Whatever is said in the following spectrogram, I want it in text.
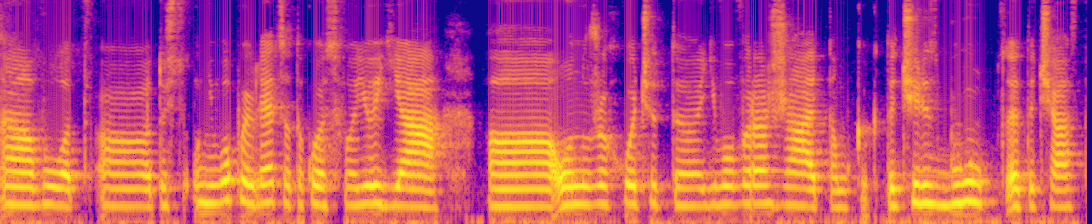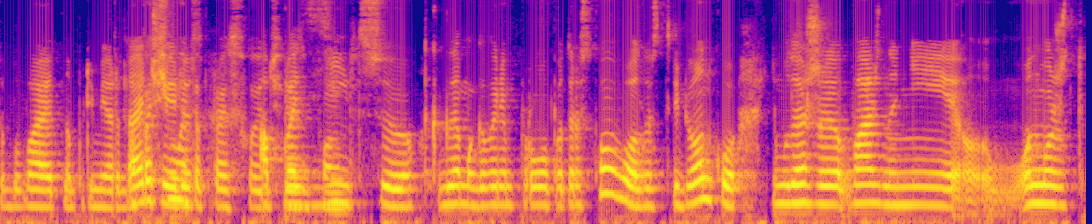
А, вот, а, то есть у него появляется такой такое свое я, он уже хочет э, его выражать, там как-то через бунт это часто бывает, например, а да, почему через это происходит оппозицию. Через Когда мы говорим про подростковый возраст, ребенку ему даже важно не, он может,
